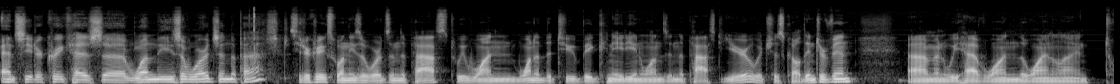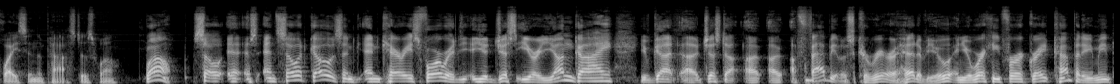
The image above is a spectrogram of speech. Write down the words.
And Cedar Creek has uh, won these awards in the past? Cedar Creek's won these awards in the past. We won one of the two big Canadian ones in the past year, which is called Intervin, um, and we have won the WineAlign twice in the past as well. Wow. So uh, and so it goes and, and carries forward. You- just you're a young guy. You've got uh, just a, a, a fabulous career ahead of you, and you're working for a great company. I mean,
